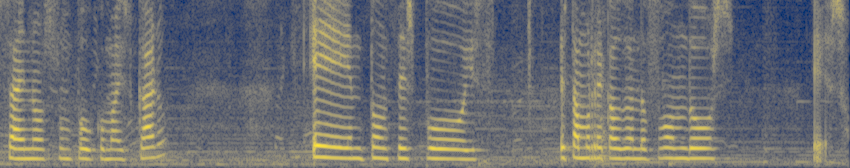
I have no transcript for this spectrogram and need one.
saenos un pouco máis caro, E entonces, pois, estamos recaudando fondos, eso.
